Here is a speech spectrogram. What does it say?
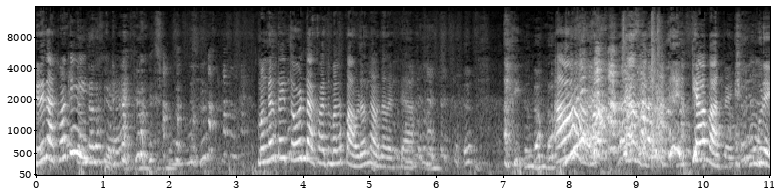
इकडे दाखवा की. मंगलताई तोंड दाखवा तुम्हाला पावडर लावणार आहेत त्या. क्या बात- आहे. पुढे.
